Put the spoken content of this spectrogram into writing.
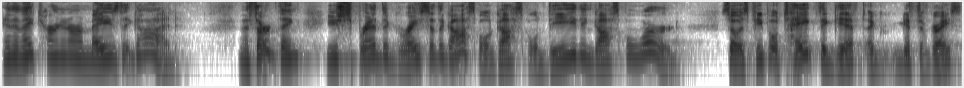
and then they turn and are amazed at God. And the third thing, you spread the grace of the gospel, gospel deed and gospel word. So as people take the gift, a gift of grace,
